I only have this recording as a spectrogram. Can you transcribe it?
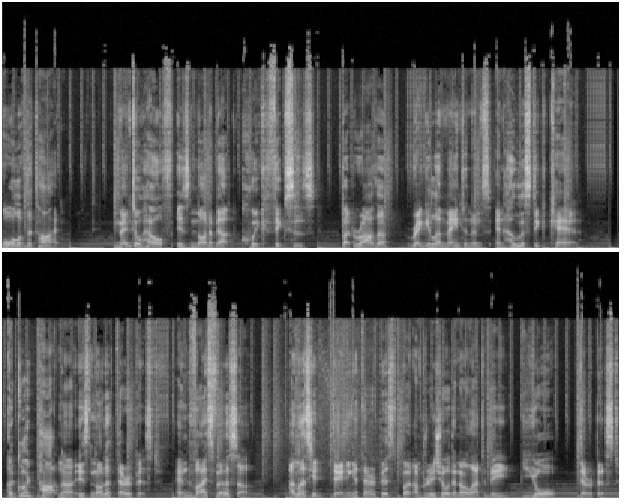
all of the time. Mental health is not about quick fixes, but rather regular maintenance and holistic care. A good partner is not a therapist, and vice versa, unless you're dating a therapist, but I'm pretty sure they're not allowed to be your therapist.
